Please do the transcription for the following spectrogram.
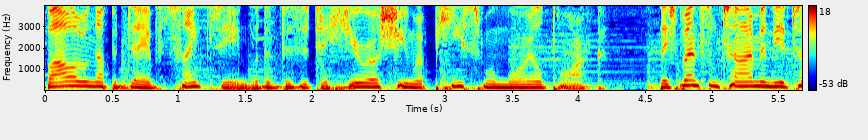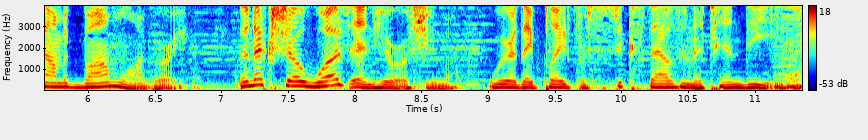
following up a day of sightseeing with a visit to Hiroshima Peace Memorial Park. They spent some time in the Atomic Bomb Library. The next show was in Hiroshima, where they played for 6,000 attendees.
